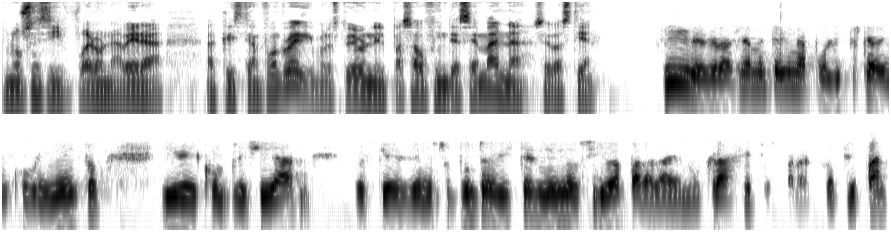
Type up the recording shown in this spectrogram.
no sé si fueron a ver a, a Cristian Fonrey, pero estuvieron el pasado fin de semana, Sebastián. Sí, desgraciadamente hay una política de encubrimiento y de complicidad pues que desde nuestro punto de vista es muy nociva para la democracia y pues para el propio PAN.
